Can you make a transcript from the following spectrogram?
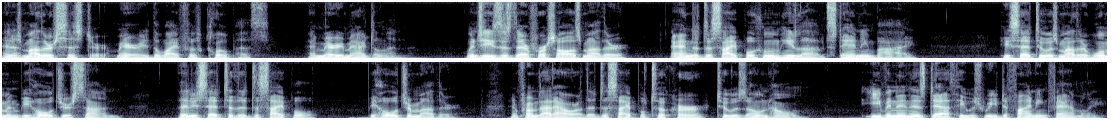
and his mother's sister, Mary, the wife of Clopas, and Mary Magdalene. When Jesus therefore saw his mother, and the disciple whom he loved, standing by, he said to his mother, Woman, behold your son. Then he said to the disciple, Behold your mother. And from that hour the disciple took her to his own home. Even in his death, he was redefining family.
